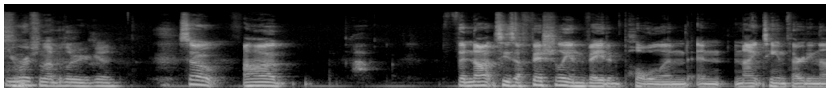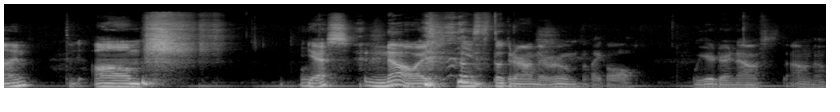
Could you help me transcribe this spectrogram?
You roast from that blue, you're good. So, uh, the Nazis officially invaded Poland in 1939. Um, yes. No, I, he's looking around the room like all weird right now. I don't know.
